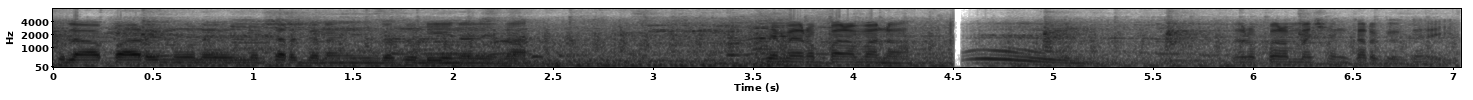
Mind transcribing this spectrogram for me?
Sila pare muna yung nagkarga ng gasolina nila. Kasi meron pa naman oh. Boom. Meron pa naman siyang karga guys.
